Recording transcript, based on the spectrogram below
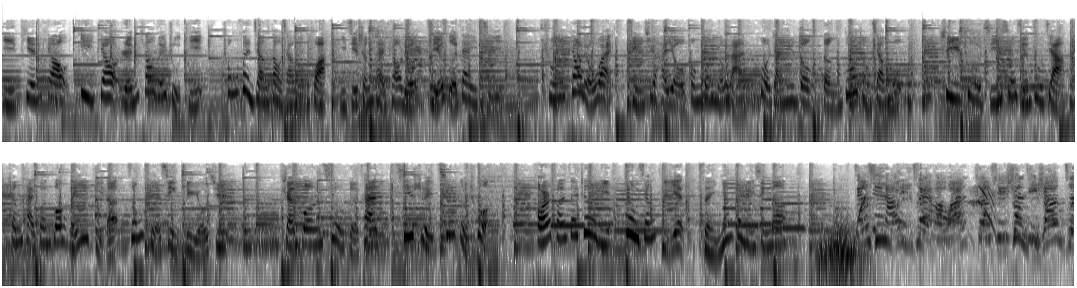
以天漂、地漂、人漂为主题，充分将道家文化以及生态漂流结合在一起。除漂流外，景区还有风光游览、拓展运动等多种项目，是一处集休闲度假、生态观光为一体的综合性旅游区。山光秀可餐，溪水清可啜。好玩团在这里又将体验怎样的旅行呢？江西哪里最好玩？江西盛景山最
